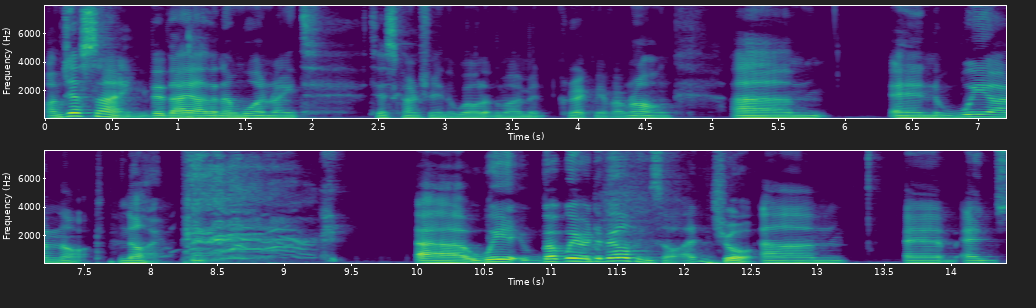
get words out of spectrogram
I'm just saying that they are the number one ranked Test country in the world at the moment. Correct me if I'm wrong. Um, and we are not. No. Uh, we but we're a developing side. Sure. Um, and and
